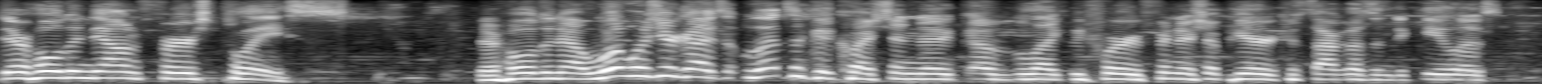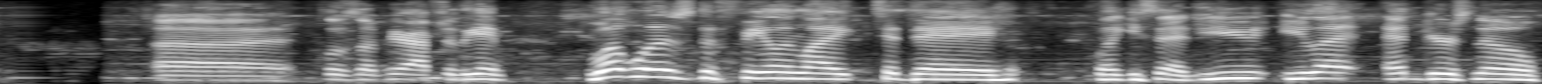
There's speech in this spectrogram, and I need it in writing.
They're holding down first place. They're holding out. What was your guys? That's a good question. To, of like before we finish up here, because tacos and tequilas uh, close up here after the game. What was the feeling like today? Like you said, you you let Edgar's know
